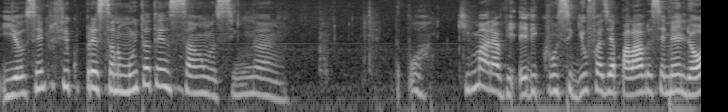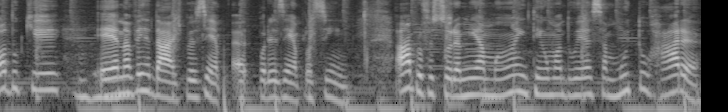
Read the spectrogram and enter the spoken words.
E eu sempre fico prestando muita atenção, assim, na, Pô, que maravilha. Ele conseguiu fazer a palavra ser melhor do que é na verdade. Por exemplo, eh, por exemplo, assim, ah, professora, minha mãe tem uma doença muito rara.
